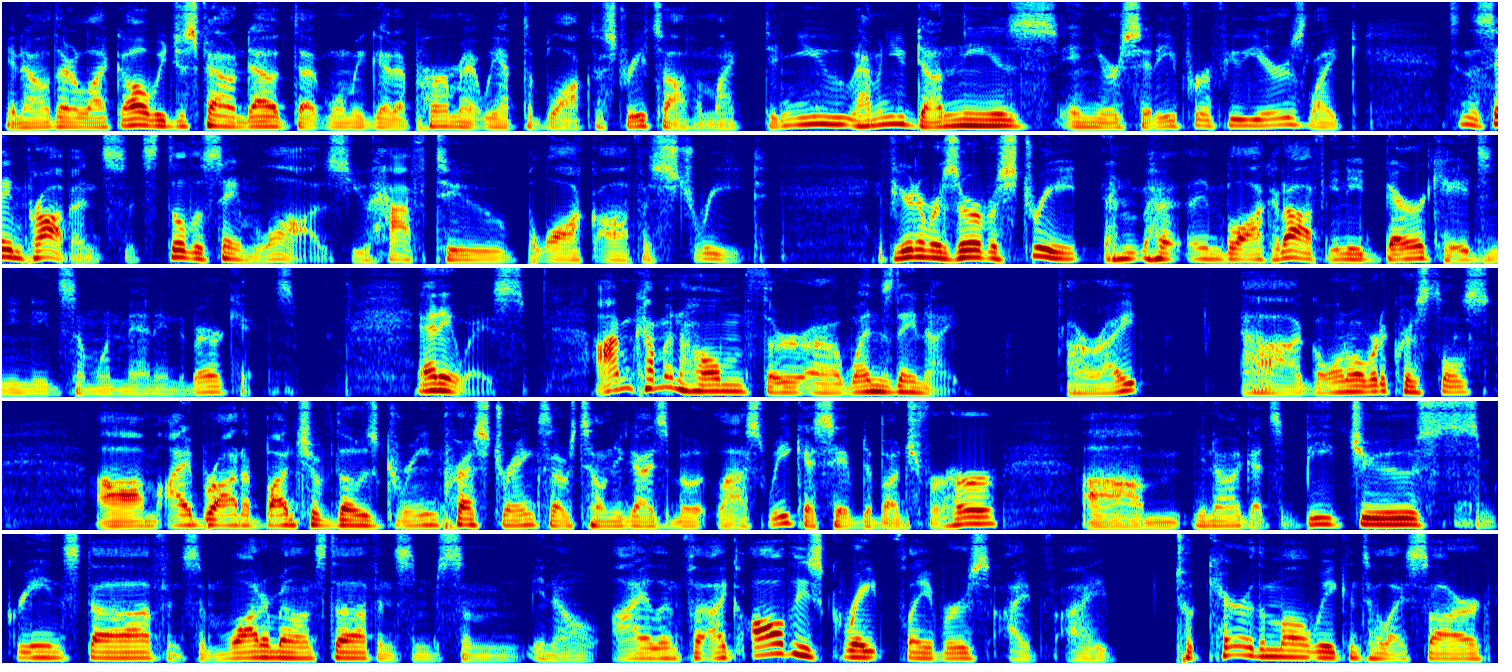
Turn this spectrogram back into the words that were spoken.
You know, they're like, oh, we just found out that when we get a permit, we have to block the streets off. I'm like, didn't you, haven't you done these in your city for a few years? Like, it's in the same province. It's still the same laws. You have to block off a street. If you're going to reserve a street and, and block it off, you need barricades and you need someone manning the barricades. Anyways, I'm coming home thir- uh, Wednesday night. All right uh, going over to Crystals. Um, I brought a bunch of those green press drinks I was telling you guys about last week. I saved a bunch for her. Um, you know, I got some beet juice, some green stuff, and some watermelon stuff, and some some you know island like all these great flavors. I I took care of them all week until I saw her,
